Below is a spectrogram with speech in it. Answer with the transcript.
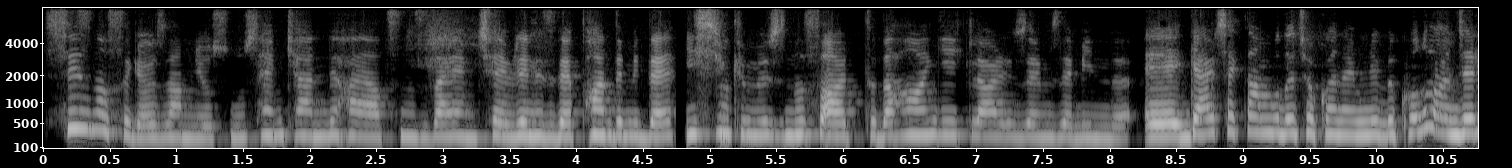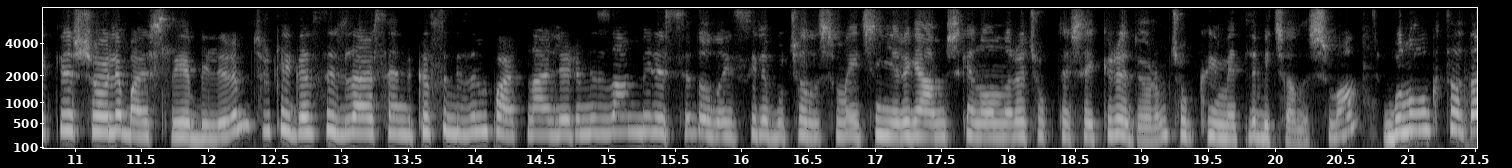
Siz nasıl gözlemliyorsunuz? Hem kendi hayatınızda hem çevrenizde pandemide iş yükümüz nasıl arttı da hangi yükler üzerimize bindi? Ee, gerçekten bu da çok önemli bir konu. Öncelikle şöyle başlayabilirim. Türkiye Gazeteciler Sendikası bizim partnerlerimizden birisi. Dolayısıyla bu çalışma için yeri gelmişken onlara çok teşekkür ediyorum. Çok kıymetli bir çalışma. Bu noktada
